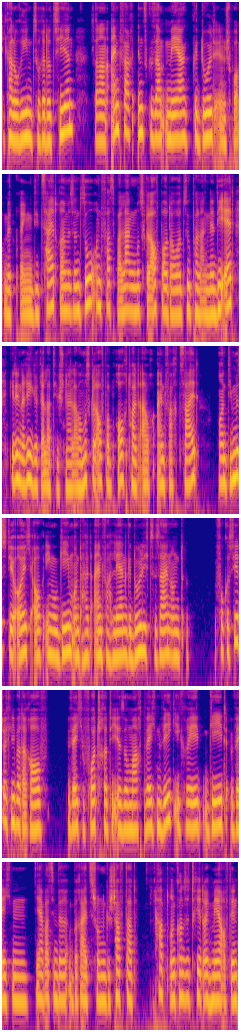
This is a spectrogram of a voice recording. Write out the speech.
die Kalorien zu reduzieren, sondern einfach insgesamt mehr Geduld in den Sport mitbringen. Die Zeiträume sind so unfassbar lang, Muskelaufbau dauert super lang. Eine Diät geht in der Regel relativ schnell, aber Muskelaufbau braucht halt auch einfach Zeit und die müsst ihr euch auch irgendwo geben und halt einfach lernen, geduldig zu sein und fokussiert euch lieber darauf, welche Fortschritte ihr so macht, welchen Weg ihr geht, welchen, ja, was ihr be bereits schon geschafft habt, habt und konzentriert euch mehr auf den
